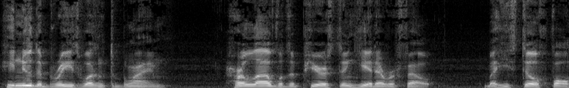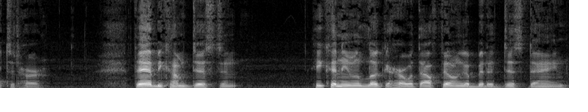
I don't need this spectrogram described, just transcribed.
He knew that Breeze wasn't to blame. Her love was the purest thing he had ever felt, but he still faulted her. They had become distant. He couldn't even look at her without feeling a bit of disdain.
